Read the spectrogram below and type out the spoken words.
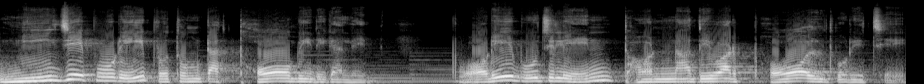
নিজে পড়ে প্রথমটা থ মেরে গেলেন। পরে বুঝলেন ধর্না দেওয়ার ফল ধরেছে।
